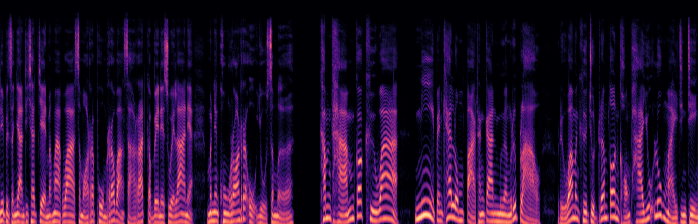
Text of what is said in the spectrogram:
นี่เป็นสัญญาณที่ชัดเจนมาก ๆ ว่าสมรภูมิระหว่างสหรัฐกับเวเนซุเอลาเนี่ยมันยังคงร้อนระอุอยู่เสมอคำถามก็คือว่า นี่เป็นแค่ลมปากทางการเมืองหรือเปล่า หรือว่ามันคือจุดเริ่มต้นของพายุลูกใหม่จริง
